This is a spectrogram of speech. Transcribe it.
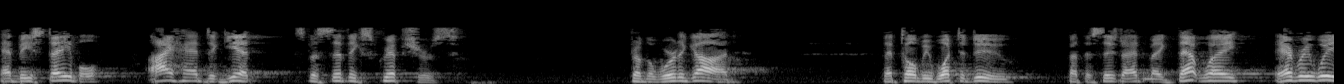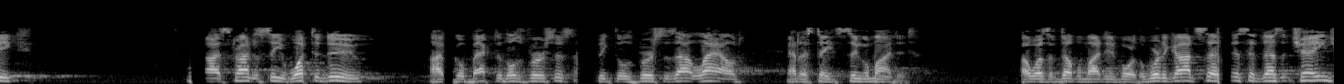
and be stable, I had to get specific scriptures from the Word of God that told me what to do about the decision I had to make. That way, every week, I was trying to see what to do, I go back to those verses, speak those verses out loud, and I stayed single-minded. I wasn't double-minded anymore. The Word of God says this, it doesn't change.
